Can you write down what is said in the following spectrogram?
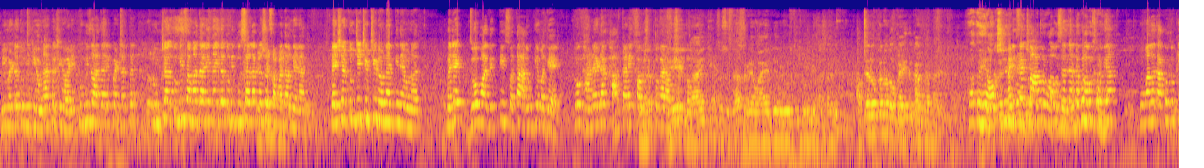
मी म्हटलं तुम्ही जेवणार कशी गाडी? तुम्हीच आजारी पडलात तर तुमच्या तुम्ही समाधानी नाही तर तुम्ही दुसऱ्याला कसं समाधान देणार? पेशंट तुमची चिडचिड होणार की नाही होणार? म्हणजे जो व्यक्ती स्वतः आरोग्यामध्ये आहे तो घाणेरडा खाताने खाऊ शकतो का राहू शकतो? सुद्धा सगळ्या वायर जे व्यवस्थित करून घेतलं पाहिजे आपल्या लोकांना धोका काम करणार. आहे आता हे ऑक्सिजन आणि साहेब प्लॅन्टचे पत्रे पाव- वापरले पावसात जातात. आता डबल पाऊस पत्रे होऊया. तुम्हाला दाखवतो की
